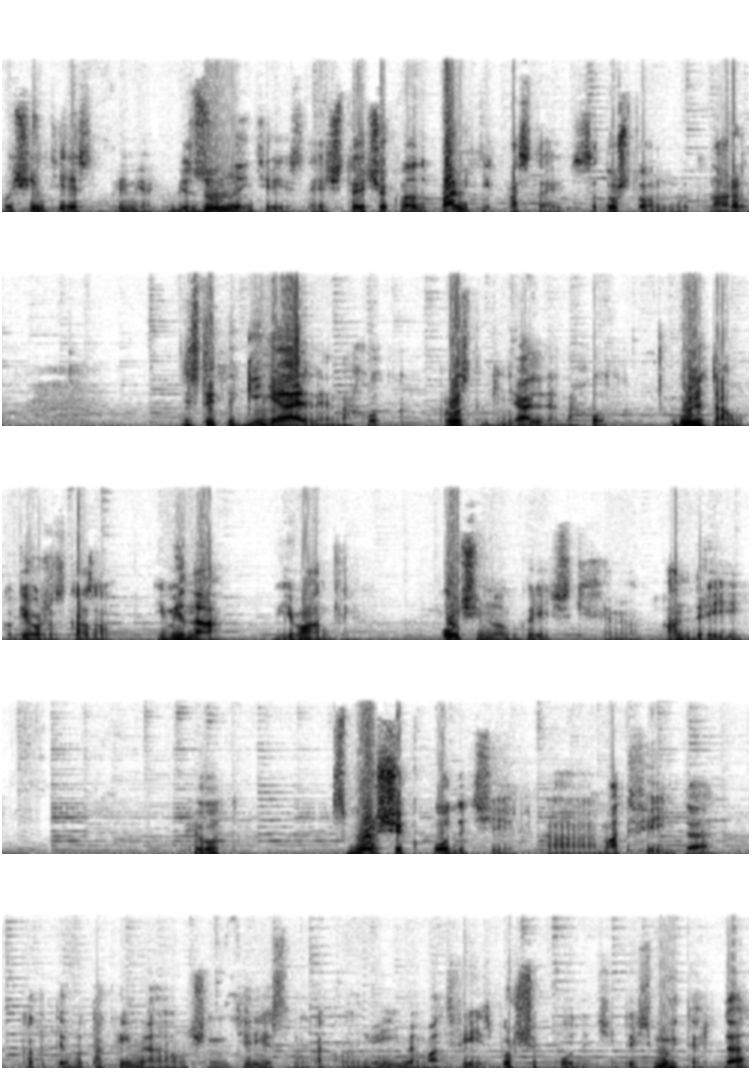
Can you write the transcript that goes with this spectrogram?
очень интересный пример, безумно интересный. Я считаю, человеку надо памятник поставить за то, что он это нарыл. Действительно гениальная находка, просто гениальная находка. Более того, как я уже сказал, имена в Евангелиях. Очень много греческих имен. Андрей, Петр, сборщик подати э, Матфей, да? Как-то его так имя очень интересное такое. У него имя Матфей, сборщик подати, то есть мытарь, да?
